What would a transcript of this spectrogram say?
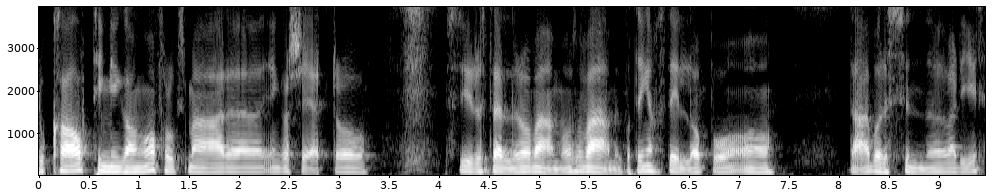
lokalt ting i gang òg. Folk som er uh, engasjert og styrer og steller og være med, og være med på ting. Ja. Stille opp. Og, og det er bare sunne verdier.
